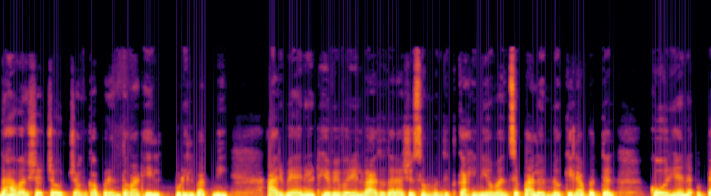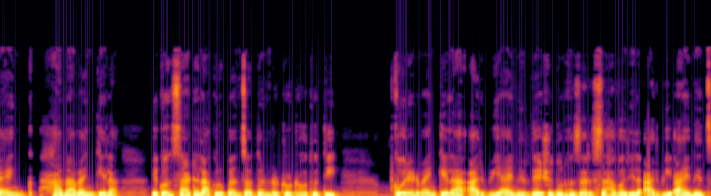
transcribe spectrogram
दहा वर्षाच्या उच्चांकापर्यंत वाढेल. पुढील बातमी. आरबीआयने ठेवीवरील व्याजदराशी संबंधित काही नियमांचे पालन न केल्याबद्दल कोरियन बँक हाना बँकेला एकोणसाठ लाख रुपयांचा दंड ठोठवत होती. कोरियन बँकेला आरबीआय निर्देश दोन हजार सहावरील आरबीआयनेच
